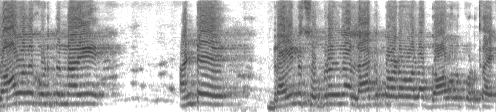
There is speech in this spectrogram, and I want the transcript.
దోమలు కుడుతున్నాయి అంటే డ్రైన్ శుభ్రంగా లేకపోవడం వల్ల దోమలు కుడతాయి.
